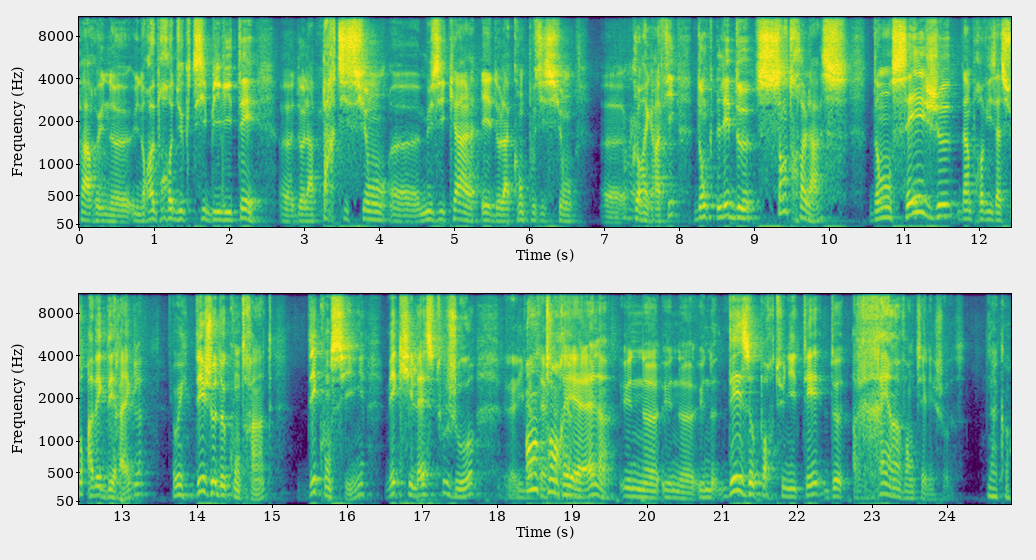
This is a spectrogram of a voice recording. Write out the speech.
par une, une reproductibilité euh, de la partition euh, musicale et de la composition euh, chorégraphique. Donc les deux s'entrelacent dans ces jeux d'improvisation avec des règles, oui. des jeux de contraintes, des consignes, mais qui laissent toujours en temps réel une, une, une, des opportunités de réinventer les choses. D'accord.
